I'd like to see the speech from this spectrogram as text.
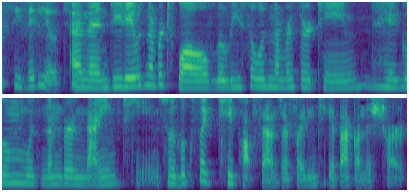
sexy video, too. And then D Day was number 12, Lalisa was number 13, Haegeum was number 19. So it looks like K pop fans are fighting to get back on this chart.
